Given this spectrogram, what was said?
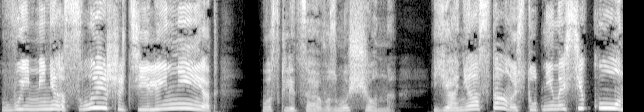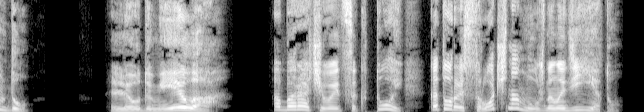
«Вы меня слышите или нет?» — восклицаю возмущенно. «Я не останусь тут ни на секунду!» «Людмила!» — оборачивается к той, которой срочно нужно на диету.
